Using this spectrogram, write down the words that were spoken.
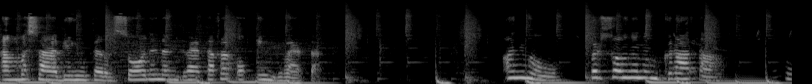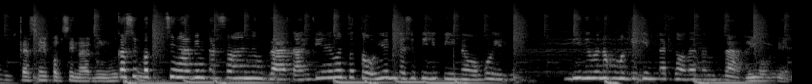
Ang masabing persona ng grata ka o ingrata? Ano, persona ng grata. Kasi pag sinabing... Kasi pag sinabing persona ng grata, hindi naman totoo yun kasi Pilipino ako eh. Hindi naman ako magiging persona ng grata. Hindi.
